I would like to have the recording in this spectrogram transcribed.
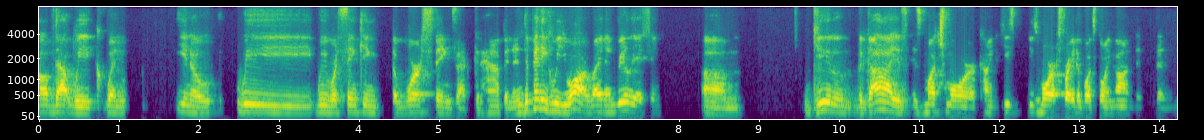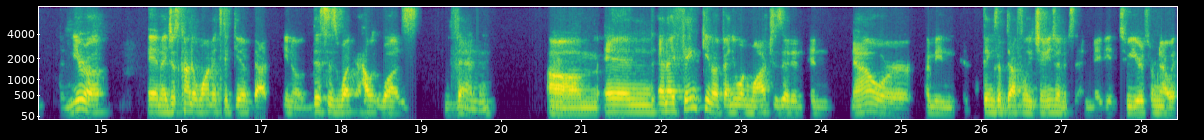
of that week when you know we we were thinking the worst things that could happen and depending who you are right and really i think um gil the guy is is much more kind of he's he's more afraid of what's going on than than, than nira. And i just kind of wanted to give that you know this is what how it was then. Um and and i think you know if anyone watches it in, in now or i mean things have definitely changed and, it's, and maybe in two years from now it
